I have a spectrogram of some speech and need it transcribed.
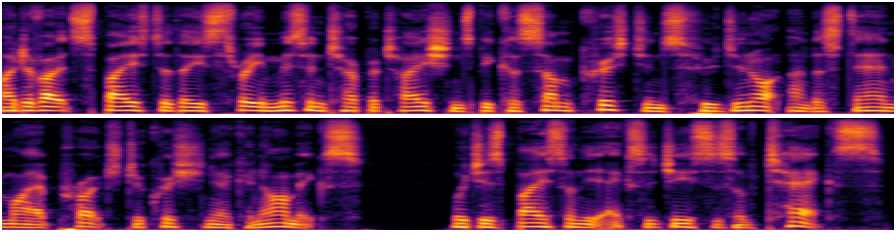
I devote space to these three misinterpretations because some Christians who do not understand my approach to Christian economics, which is based on the exegesis of texts,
